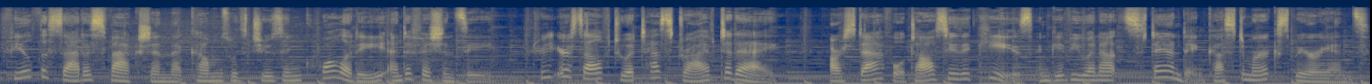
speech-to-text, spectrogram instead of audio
Feel the satisfaction that comes with choosing quality and efficiency. Treat yourself to a test drive today. Our staff will toss you the keys and give you an outstanding customer experience.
